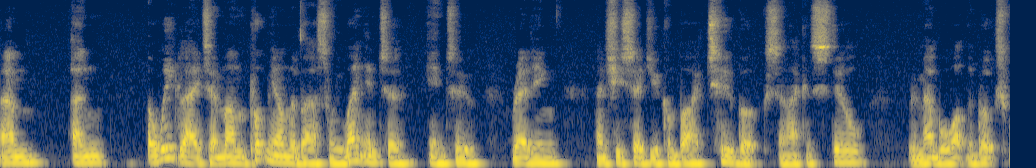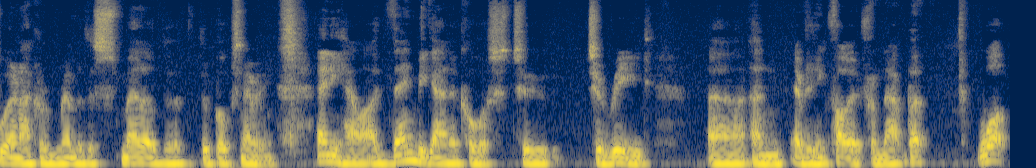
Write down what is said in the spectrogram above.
Um, and a week later, Mum put me on the bus and we went into into Reading, and she said, You can buy two books. And I can still remember what the books were, and I can remember the smell of the, the books and everything. Anyhow, I then began a course to, to read, uh, and everything followed from that. But what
